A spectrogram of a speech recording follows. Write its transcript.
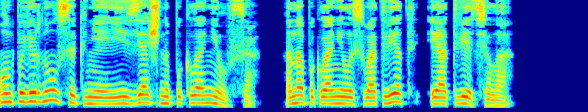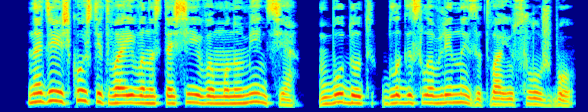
он повернулся к ней и изящно поклонился. Она поклонилась в ответ и ответила: Надеюсь, кости твои в Анастасиевом монументе будут благословлены за твою службу.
